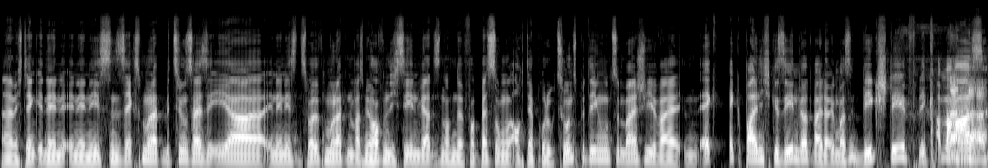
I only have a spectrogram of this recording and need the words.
Ähm, ich denke, in den, in den nächsten sechs Monaten, beziehungsweise eher in den nächsten zwölf Monaten, was wir hoffentlich sehen werden, ist noch eine Verbesserung auch der Produktionsbedingungen zum Beispiel, weil ein Eck, Eckball nicht gesehen wird, weil da irgendwas im Weg steht für die Kameras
